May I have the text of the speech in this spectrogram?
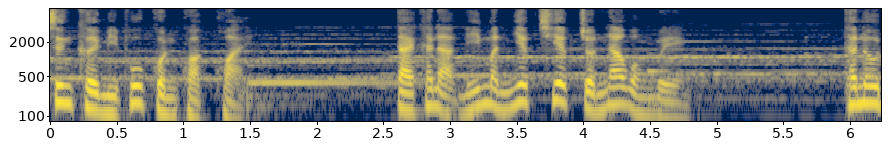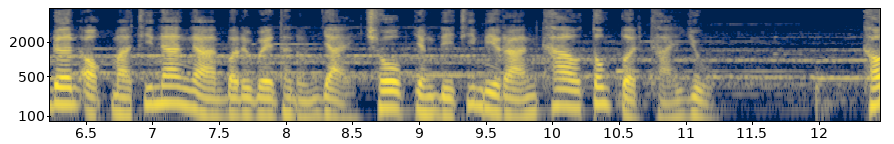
ซึ่งเคยมีผู้คนขวักไขว่แต่ขณะนี้มันเงียบเชียบจนหน้าวังเวง ธนูเดินออกมาที่หน้างานบริเวณถนนใหญ่โชคยังดีที่มีร้านข้าวต้มเปิดขายอยู่ เขา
